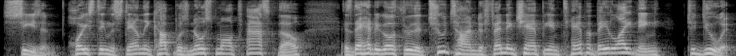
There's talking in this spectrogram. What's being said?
season. Hoisting the Stanley Cup was no small task, though as they had to go through the two time defending champion Tampa Bay Lightning to do it.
